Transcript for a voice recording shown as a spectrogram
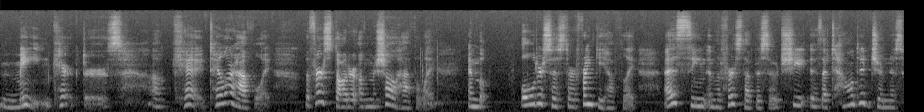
Main characters. Okay, Taylor Hathaway, the first daughter of Michelle Hathaway, and the older sister Frankie Hathaway. As seen in the first episode, she is a talented gymnast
